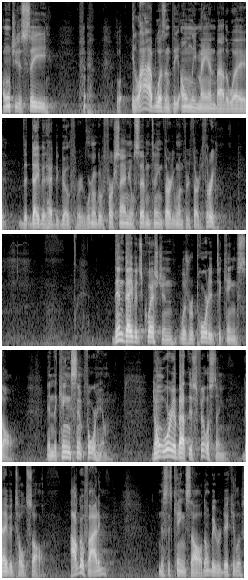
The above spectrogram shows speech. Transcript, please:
I want you to see Eliab wasn't the only man, by the way, that David had to go through. We're going to go to 1 Samuel 17 31 through 33. Then David's question was reported to King Saul, and the king sent for him. Don't worry about this Philistine, David told Saul. I'll go fight him. This is King Saul. Don't be ridiculous.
